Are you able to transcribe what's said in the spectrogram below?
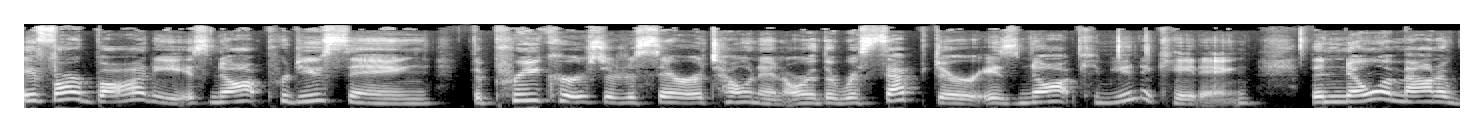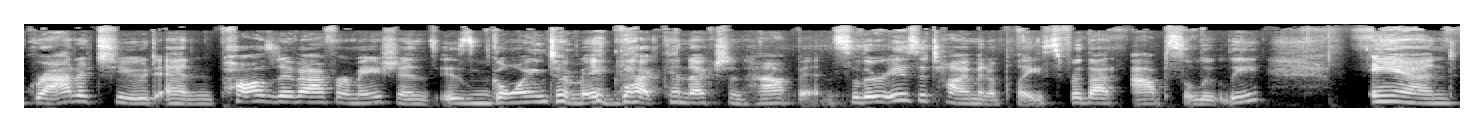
if our body is not producing the precursor to serotonin or the receptor is not communicating, then no amount of gratitude and positive affirmations is going to make that connection happen. So there is a time and a place for that absolutely. And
